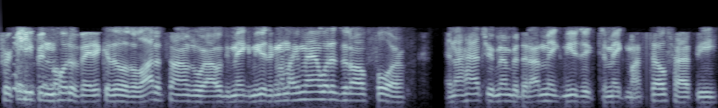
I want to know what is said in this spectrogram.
for keeping motivated because there was a lot of times where I would be making music and I'm like, man, what is it all for? And I had to remember that I make music to make myself happy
